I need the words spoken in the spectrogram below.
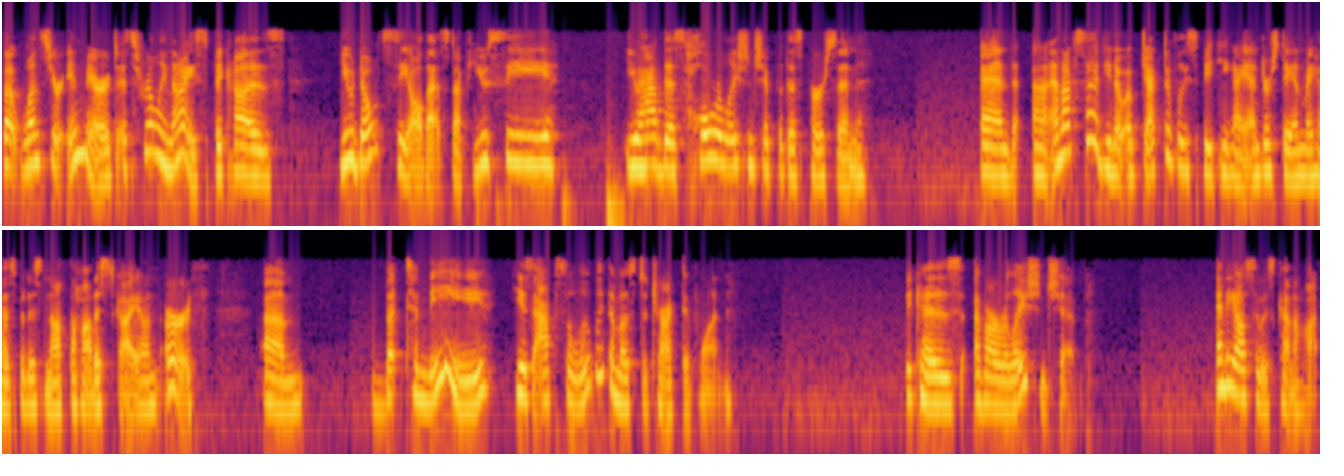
But once you're in marriage, it's really nice because you don't see all that stuff. You see, you have this whole relationship with this person. And, uh, and I've said, you know, objectively speaking, I understand my husband is not the hottest guy on earth. Um, but to me, he is absolutely the most attractive one because of our relationship. And he also is kind of hot.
